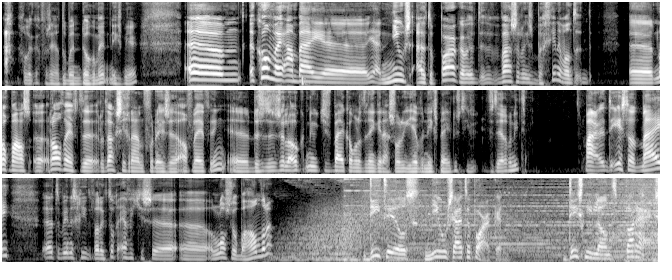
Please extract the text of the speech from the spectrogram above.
ah, gelukkig van zeggen, doet mijn document niks meer. Dan komen wij aan bij eh, ja, nieuws uit de parken. Waar zullen we eens beginnen? Want eh, nogmaals, eh, Ralf heeft de redactie gedaan voor deze aflevering. Eh, dus er zullen ook nieuwtjes bij komen dat we denken... Nou, sorry, die hebben we niks mee, dus die vertellen we niet. Maar het eerste wat mij eh, te binnen schiet, wat ik toch eventjes eh, eh, los wil behandelen. Details nieuws uit de parken. Disneyland Parijs.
